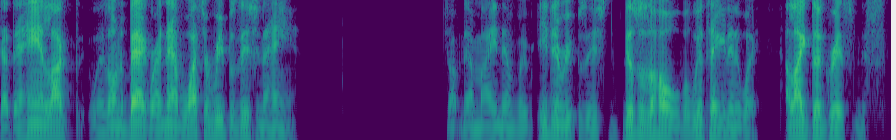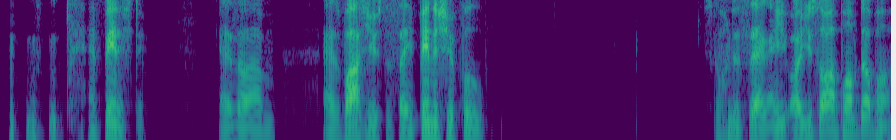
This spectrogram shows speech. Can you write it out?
Got the hand locked. It's on the back right now, but watch him reposition the hand. Oh, never mind. He never he didn't reposition. This was a hole, but we'll take it anyway. I like the aggressiveness. and finished him. As um as Vosh used to say, finish your food. Let's go in a second. You, oh, you saw him pumped up, huh?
